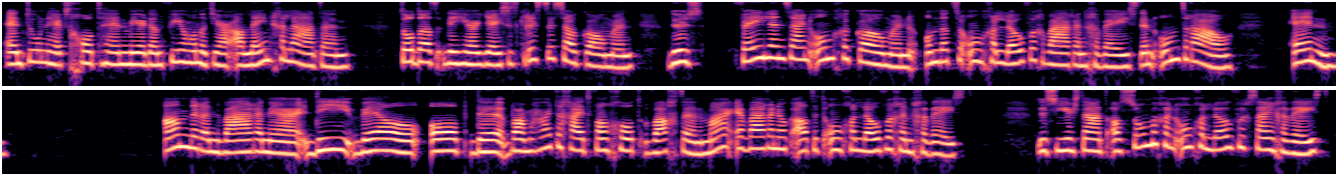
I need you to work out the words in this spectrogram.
En toen heeft God hen meer dan 400 jaar alleen gelaten, totdat de Heer Jezus Christus zou komen. Dus velen zijn omgekomen omdat ze ongelovig waren geweest en ontrouw. En Anderen waren er die wel op de barmhartigheid van God wachten, maar er waren ook altijd ongelovigen geweest. Dus hier staat: als sommigen ongelovig zijn geweest,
